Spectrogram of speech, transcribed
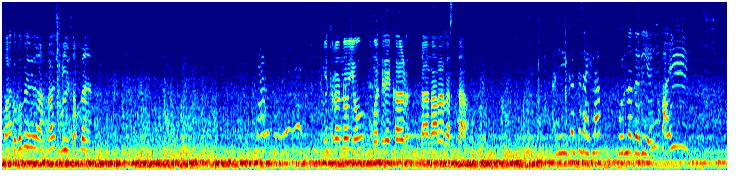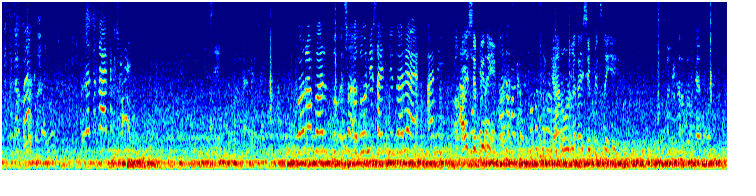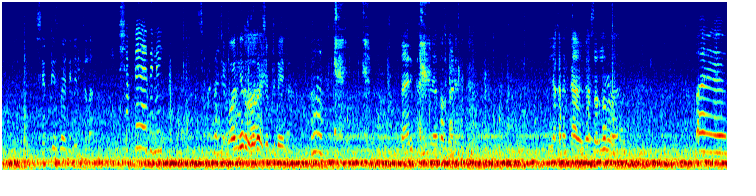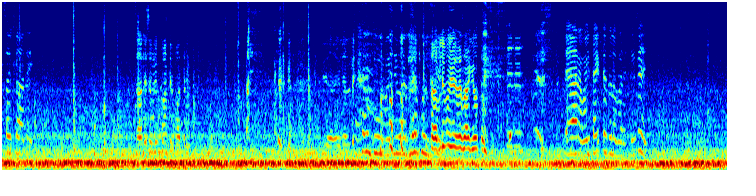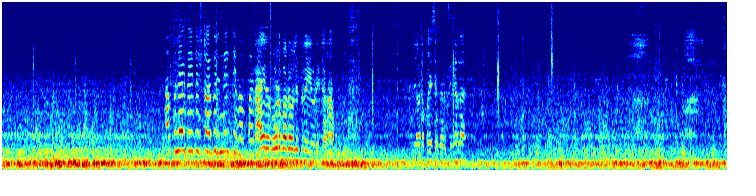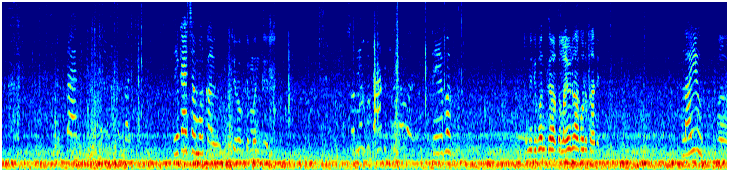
मागं बघ काय धुळे संपला मित्रांनो यो मंदिराकडे जाणारा रस्ता. आणि इकडच्या साईडला पूर्ण दरी आहे. बरोबर दोन्ही साईडने दऱ्या आहे आणि काही safety नाही. या रोडला काही सेफ्टीच नाही आहे आणि खरं काय सेफ्टीच नाही दिलेली त्याला. शेपटी नाही दिली. शेपट पाहिजे वन इयर होता का सेफ्टी द्यायला. डायरेक्ट खाली जातात गाड्या. एखादा काय घसरलं ना. झाले सगळे पांढरे पांढरे. थांबले मग जागे होतात ए, अरे वही साईडला तुला भरायचं काय? एकदा इथे स्ट्रॉबेरी नेते बाप्पा. काय रोड बनवले तुला एवढे खराब? एवढा पैसा खर्च केला. हे काय समोर काढू ते बघ ते मंदिर. समोर कुठं आत ते बघ. तुम्ही ते बंद करा आता लाईव्ह दाखवत आले लाईव्ह हा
